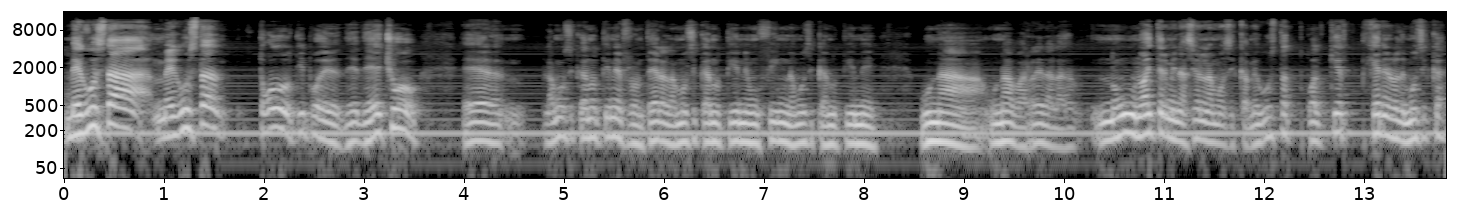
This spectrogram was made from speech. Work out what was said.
Me gusta, me gusta todo tipo de, de, de hecho, eh, la música no tiene frontera, la música no tiene un fin, la música no tiene una, una barrera, la- no, no hay terminación en la música. Me gusta cualquier género de música,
